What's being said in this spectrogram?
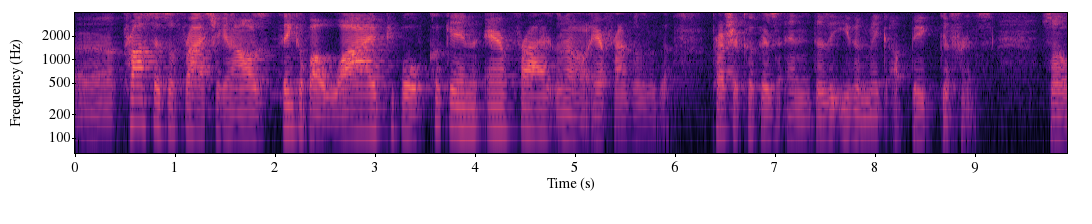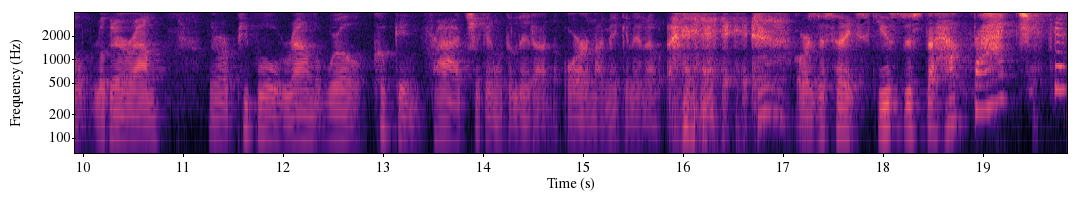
uh, process of fried chicken. I always think about why people cook in air fry. No, air fryers was the pressure cookers, and does it even make a big difference? So looking around, there are people around the world cooking fried chicken with the lid on. Or am I making it up? or is this an excuse just to have fried chicken?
